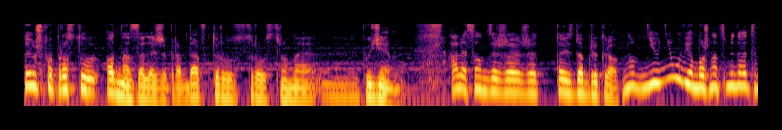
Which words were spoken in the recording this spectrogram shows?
to już po prostu od nas zależy, prawda, w którą, w którą stronę y, pójdziemy. Ale sądzę, że, że to jest dobry krok. No, nie, nie mówię, można sobie nawet y,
